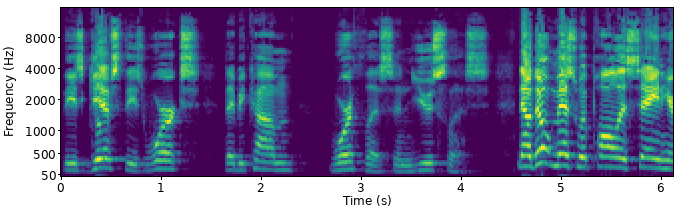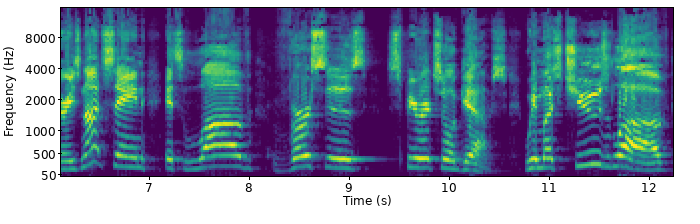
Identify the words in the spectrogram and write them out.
these gifts, these works, they become worthless and useless. Now, don't miss what Paul is saying here. He's not saying it's love versus spiritual gifts. We must choose love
